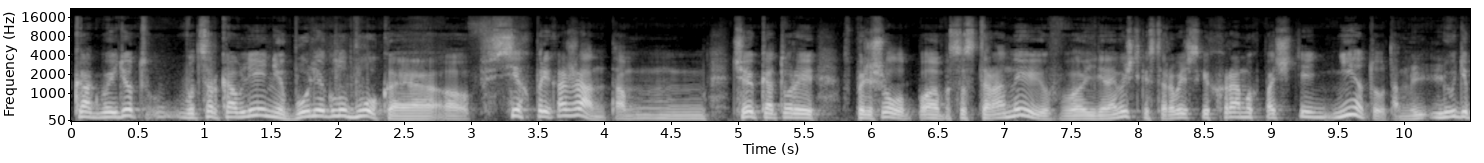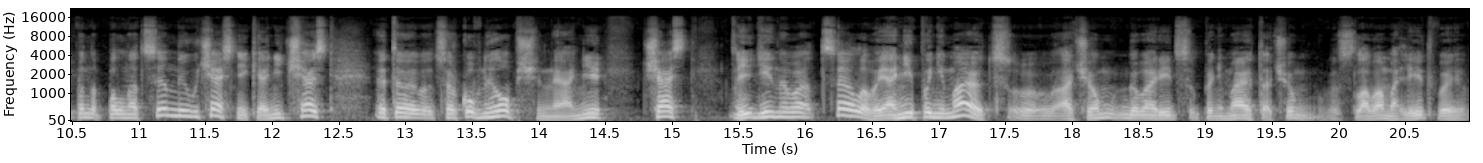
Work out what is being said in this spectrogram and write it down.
как бы идет воцерковление более глубокое э, всех прихожан. Там человек, который пришел со стороны, в единовеческих, старовеческих храмах почти нету. Там люди полноценные участники, они часть этой церковной общины, они часть единого целого. И они понимают, о чем говорится, понимают, о чем слова молитвы,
